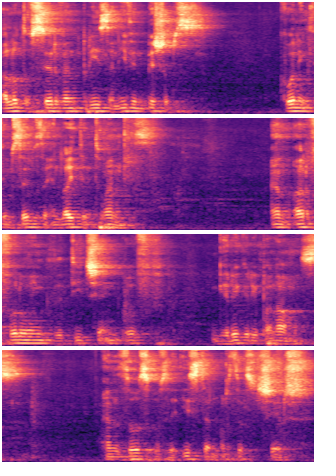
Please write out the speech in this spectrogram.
a lot of servant priests and even bishops calling themselves the enlightened ones and are following the teaching of Gregory Palamas and those of the Eastern Orthodox Church.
